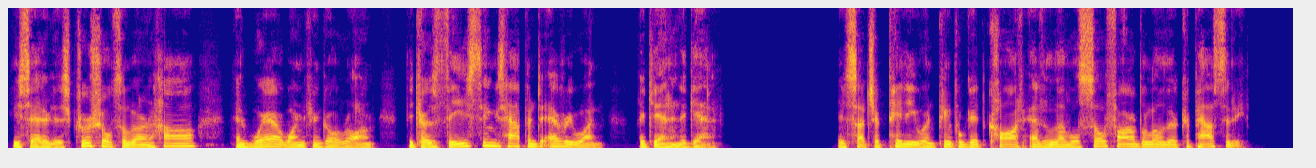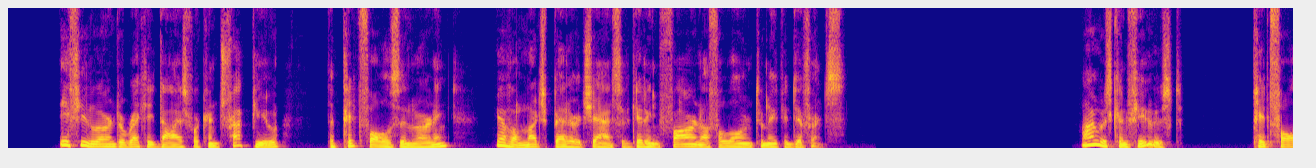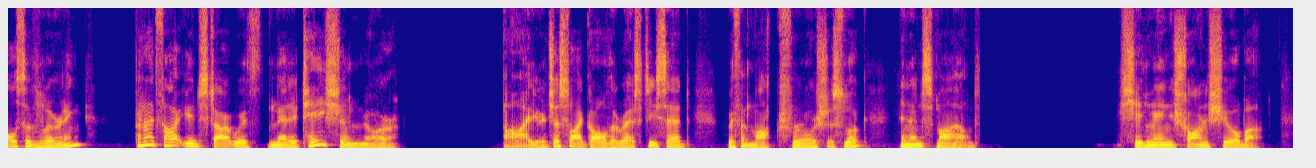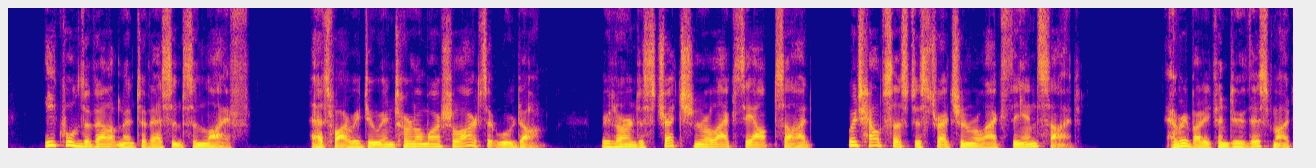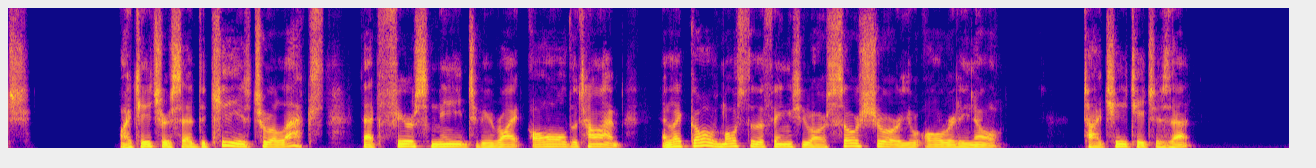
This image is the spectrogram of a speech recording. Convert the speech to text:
He said it is crucial to learn how and where one can go wrong because these things happen to everyone again and again. It's such a pity when people get caught at a level so far below their capacity. If you learn to recognize what can trap you, the pitfalls in learning, you have a much better chance of getting far enough along to make a difference. I was confused pitfalls of learning, but I thought you'd start with meditation or. Ah, you're just like all the rest, he said, with a mock ferocious look, and then smiled. Xingming Shuang Xiuba, equal development of essence in life. That's why we do internal martial arts at Wudang. We learn to stretch and relax the outside, which helps us to stretch and relax the inside. Everybody can do this much. My teacher said the key is to relax that fierce need to be right all the time and let go of most of the things you are so sure you already know. Tai Chi teaches that.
